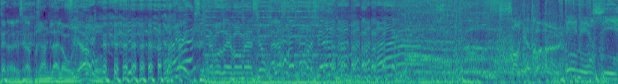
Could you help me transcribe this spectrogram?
ça- ça prend de la longueur. bon. OK, c'était vos informations. À la semaine prochaine! 181. Énergie.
